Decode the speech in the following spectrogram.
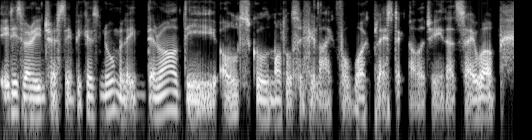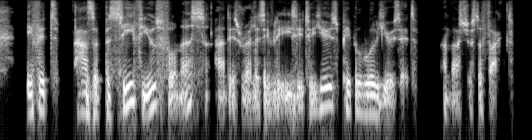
it is very interesting because normally there are the old school models, if you like, for workplace technology that say, well, if it has a perceived usefulness and is relatively easy to use, people will use it. And that's just a fact.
